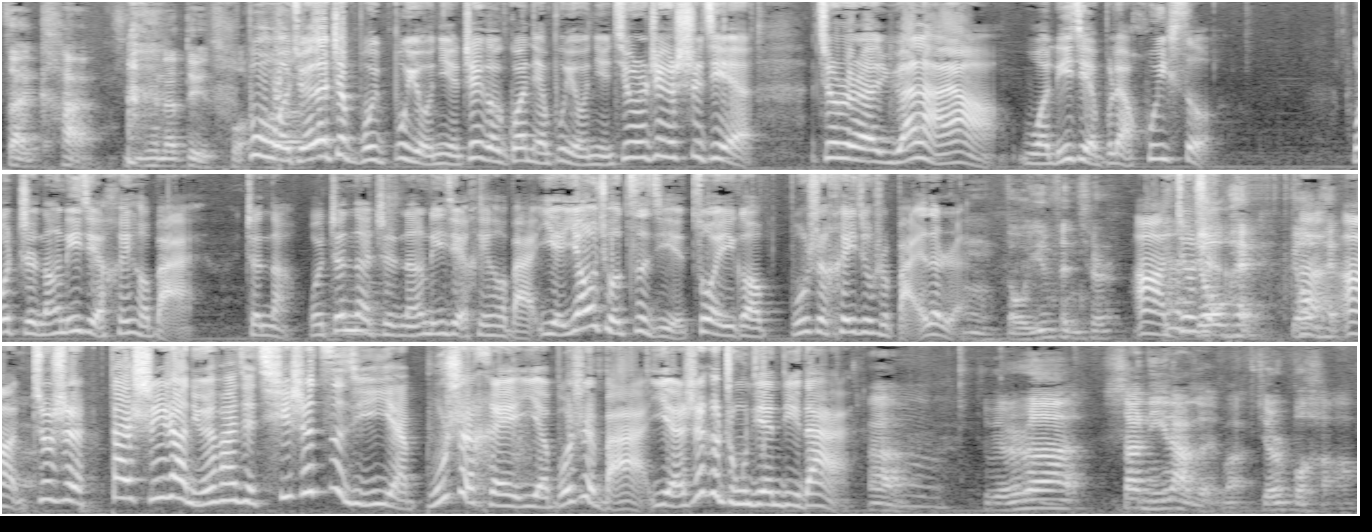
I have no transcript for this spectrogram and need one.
再看今天的对错。不，我觉得这不不油腻，这个观点不油腻，就是这个世界，就是原来啊，我理解不了灰色，我只能理解黑和白，真的，我真的只能理解黑和白，也要求自己做一个不是黑就是白的人嗯，抖音愤青儿啊，就是标配标配啊啊，就是，但实际上你会发现，其实自己也不是黑，也不是白，也是个中间地带。啊，嗯，就比如说扇你一大嘴巴，觉得不好，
